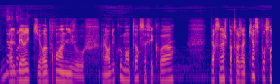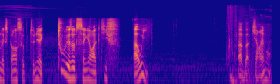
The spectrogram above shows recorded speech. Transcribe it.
Noble. Albéric qui reprend un niveau. Alors du coup, mentor, ça fait quoi? Personnage partagera 15% de l'expérience obtenue avec tous les autres seigneurs actifs. Ah oui Ah bah carrément.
